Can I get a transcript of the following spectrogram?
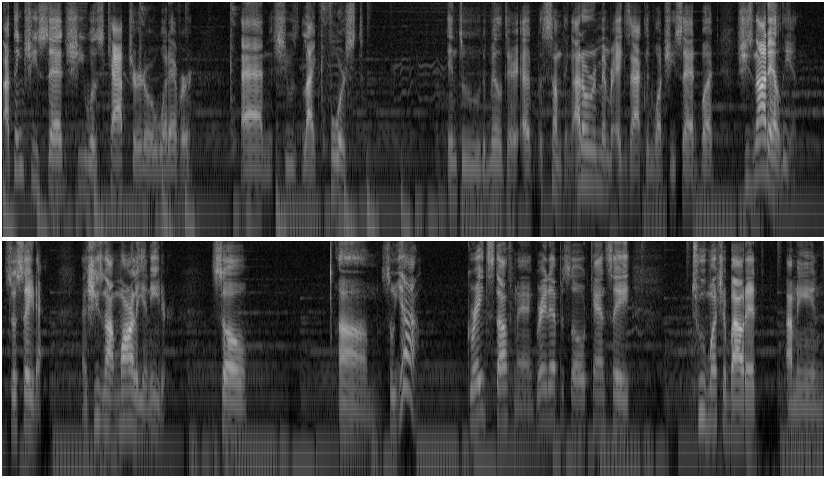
I think she said she was captured or whatever, and she was like forced into the military, uh, something. I don't remember exactly what she said, but she's not Eldian. Just say that and she's not Marleyan either. So, um, so yeah, great stuff, man. Great episode. Can't say too much about it. I mean,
